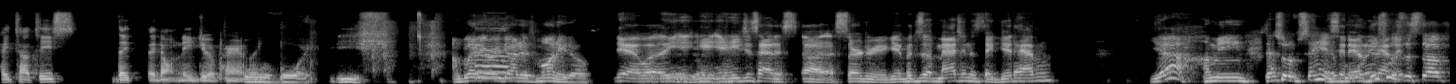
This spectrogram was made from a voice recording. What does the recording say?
hey Tatis, they they don't need you apparently. oh boy, Eesh. I'm glad he already got his money though. yeah, well, he, he- and he just had a, uh, a surgery again. But just imagine if they did have him. Yeah, I mean that's what I'm saying. So this was it. the stuff.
